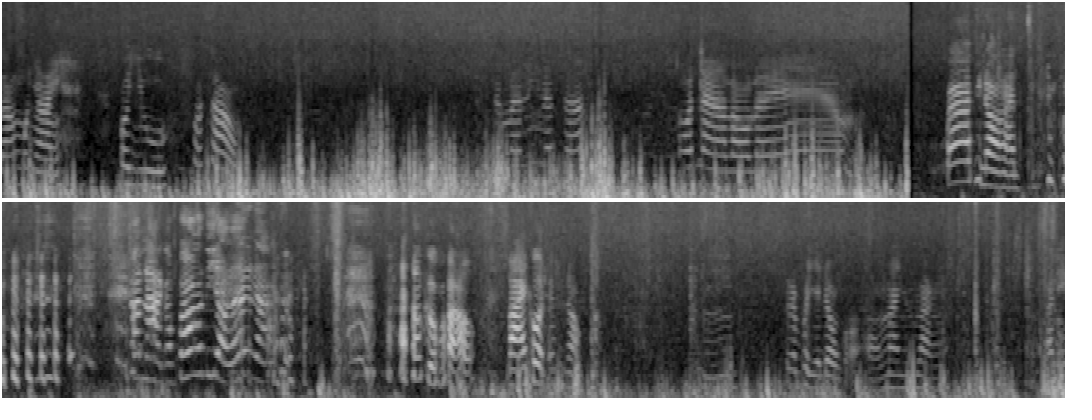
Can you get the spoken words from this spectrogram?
ล้างมือใหญ่พออยู่พอเศร้าประมาณนี้นะจ๊ะฮอดนาเราแล้วป้าพี่น้องอะขนาดกระเป๋าเดียวได้นะป้ากระเป๋าหลายคนนะพี่น้องนี่เป็นพญาดองก็ออกมาย้ำหลัง อันนี้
